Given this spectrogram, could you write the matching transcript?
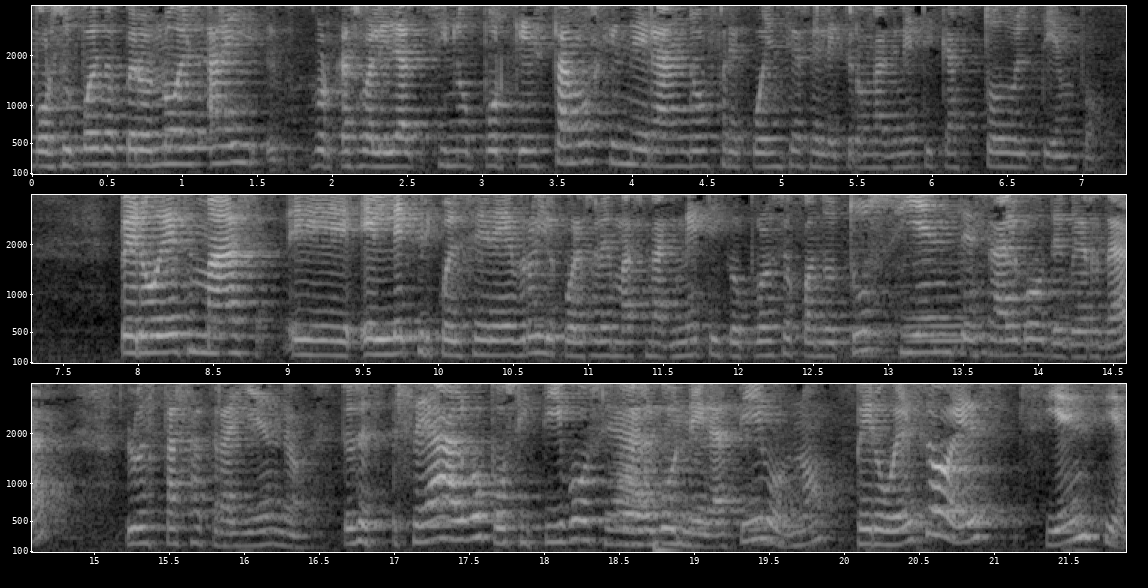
por supuesto, pero no es ay, por casualidad, sino porque estamos generando frecuencias electromagnéticas todo el tiempo pero es más eh, eléctrico el cerebro y el corazón es más magnético. Por eso cuando tú sientes algo de verdad, lo estás atrayendo. Entonces, sea algo positivo, sea algo negativo, ¿no? Pero eso es ciencia,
